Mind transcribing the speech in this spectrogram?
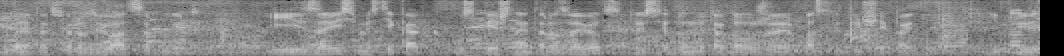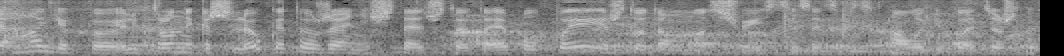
куда это все развиваться будет. И в зависимости, как успешно это разовьется, то есть я думаю, тогда уже последующие пойдут. Но для многих э, электронный кошелек, это уже они считают, что это Apple Pay, и что там у нас еще есть из этих технологий платежных?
